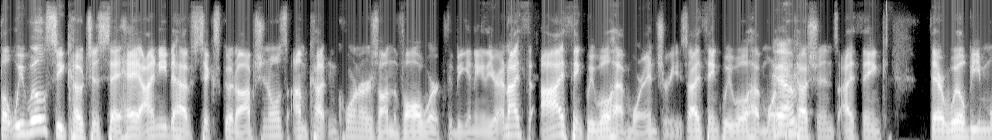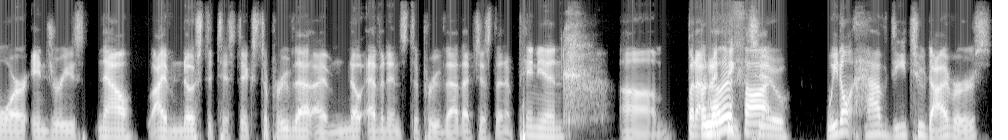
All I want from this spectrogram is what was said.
But we will see coaches say, "Hey, I need to have six good optionals. I'm cutting corners on the vol work at the beginning of the year." And I th- I think we will have more injuries. I think we will have more Yeah. concussions. I think there will be more injuries. Now, I have no statistics to prove that. I have no evidence to prove that. That's just an opinion. Um, but I- I, Another think thought- too, we don't have D2 divers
